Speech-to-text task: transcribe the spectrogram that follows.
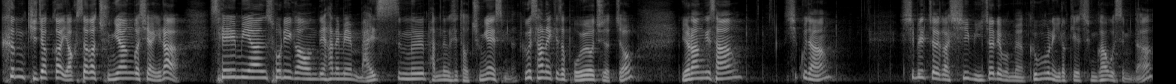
큰 기적과 역사가 중요한 것이 아니라 세미한 소리 가운데 하나님의 말씀을 받는 것이 더 중요했습니다. 그것을 하나님께서 보여주셨죠. 열왕기상 19장 11절과 12절에 보면 그 부분을 이렇게 증거하고 있습니다.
